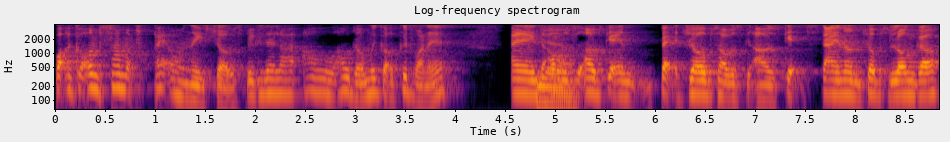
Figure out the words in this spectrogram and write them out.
but I got on so much better on these jobs because they're like, oh, hold on, we got a good one here, and I was I was getting better jobs. I was I was getting staying on jobs longer,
